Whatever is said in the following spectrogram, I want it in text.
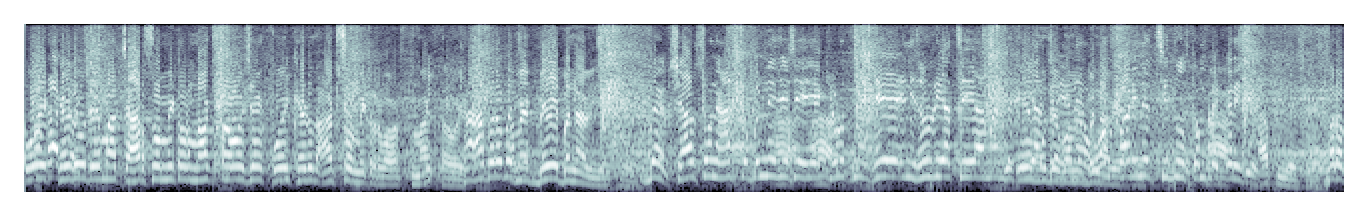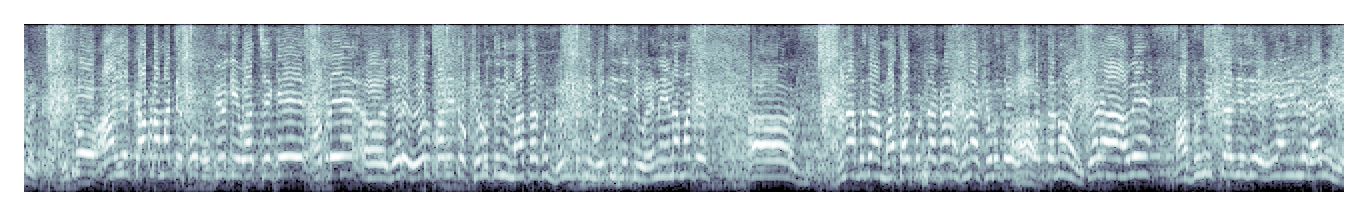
કોઈ ખેડૂત એમાં ચારસો મીટર માગતા હોય છે કોઈ ખેડૂત આઠસો મીટર માંગતા હોય હા, બરોબર અમે બે બનાવીએ છીએ. બે ચારસો ને આઠસો બંને જે છે એ ખેડૂતને જે એની જરૂરિયાત છે એ મુજબ અમે બનાવીએ. પાણીને સીધું કમ્પ્લીટ કરી દઈએ. આપીએ છીએ. બરાબર. મિત્રો આ એક આપણા માટે ખૂબ ઉપયોગી વાત છે કે આપણે જ્યારે હોલ પાડી તો ખેડૂતોની માથાકૂટ ઘણી બધી વધી જતી હોય અને એના માટે ઘણા બધા માથાકૂટના કારણે ઘણા ખેડૂતો વાપરતા ન હોય. ત્યારે આ હવે આધુનિકતા જે છે એ આની અંદર આવી છે.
